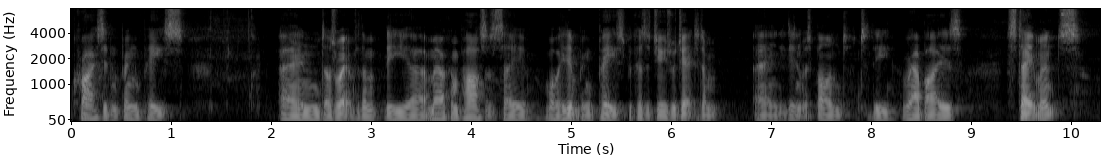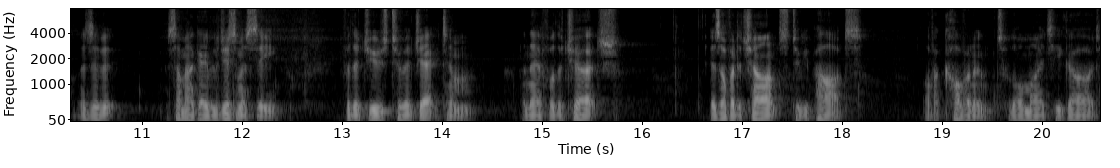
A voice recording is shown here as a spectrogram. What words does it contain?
Christ didn't bring peace. And I was waiting for the, the uh, American pastor to say, Well, he didn't bring peace because the Jews rejected him and he didn't respond to the rabbi's statements as if it somehow gave legitimacy for the Jews to reject him, and therefore the church is offered a chance to be part of a covenant with Almighty God.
